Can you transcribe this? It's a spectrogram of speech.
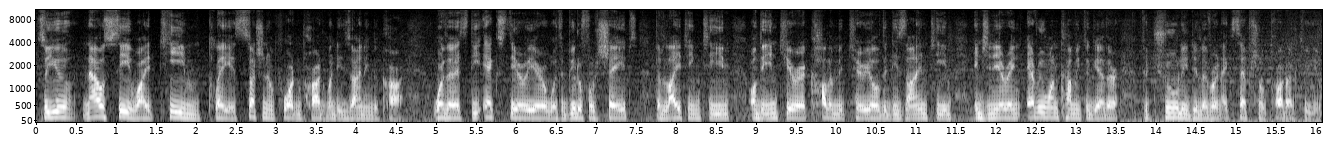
So you now see why team play is such an important part when designing the car. Whether it's the exterior with the beautiful shapes, the lighting team, on the interior color material, the design team, engineering, everyone coming together to truly deliver an exceptional product to you.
